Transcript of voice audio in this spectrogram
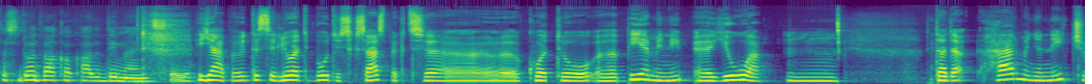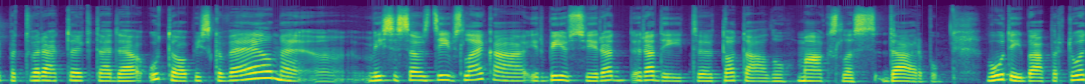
tas dod vēl kaut kādu dimensiju. Jā, tas ir ļoti būtisks aspekts, eh, ko tu eh, piemini, eh, jo mm, tāda Hermaņa Niča pat varētu teikt, tāda utopiska vēlme visas savas dzīves laikā ir bijusi rad, radīt totālu mākslas darbu. Būtībā par to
